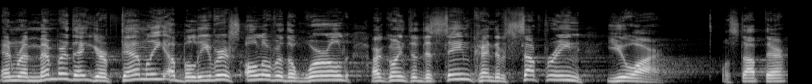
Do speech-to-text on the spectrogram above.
And remember that your family of believers all over the world are going through the same kind of suffering you are. We'll stop there.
